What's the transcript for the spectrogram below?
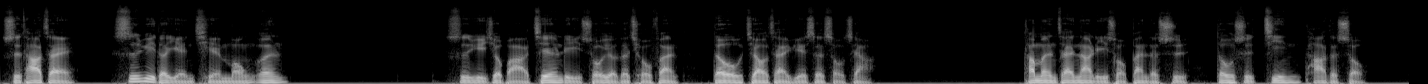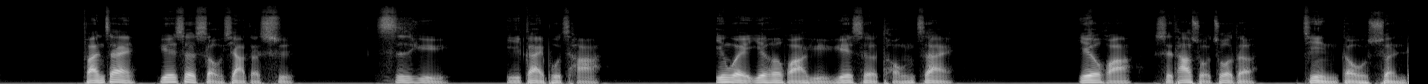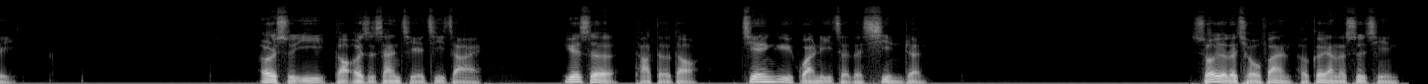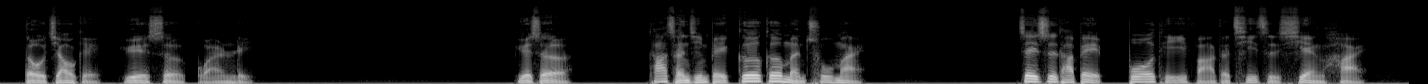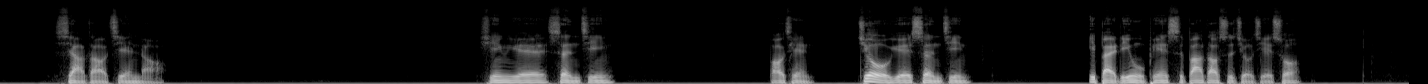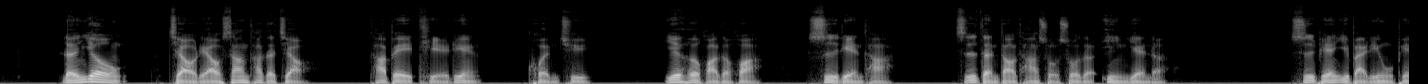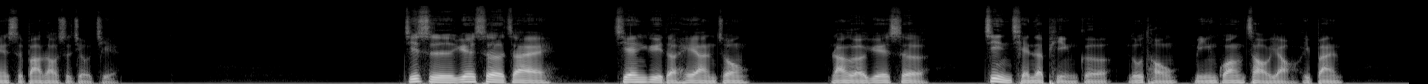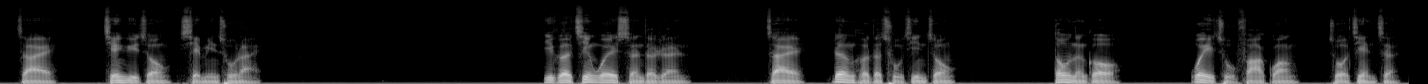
使他在司狱的眼前蒙恩。司狱就把监里所有的囚犯。都交在约瑟手下，他们在那里所办的事，都是经他的手。凡在约瑟手下的事，私欲一概不查，因为耶和华与约瑟同在。耶和华使他所做的尽都顺利。二十一到二十三节记载，约瑟他得到监狱管理者的信任，所有的囚犯和各样的事情都交给约瑟管理。约瑟他曾经被哥哥们出卖，这次他被波提法的妻子陷害，下到监牢。新约圣经，抱歉，旧约圣经一百零五篇十八到十九节说：人用脚疗伤他的脚，他被铁链捆拘。耶和华的话试炼他，只等到他所说的应验了。诗篇一百零五篇十八到十九节，即使约瑟在监狱的黑暗中，然而约瑟近前的品格如同明光照耀一般，在监狱中显明出来。一个敬畏神的人，在任何的处境中，都能够为主发光，做见证。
